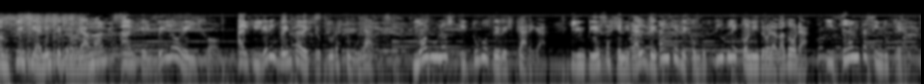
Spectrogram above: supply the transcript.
Auspicia en este programa Ángel Velo e Hijo. Alquiler y venta de estructuras tubulares, módulos y tubos de descarga. Limpieza general de tanques de combustible con hidrolavadora y plantas industriales.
